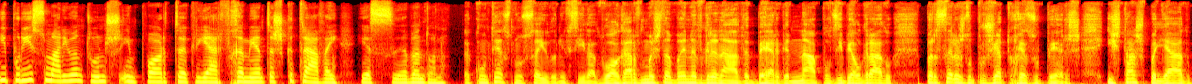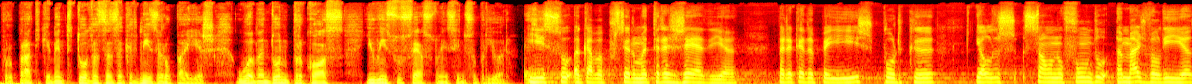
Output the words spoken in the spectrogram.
e por isso Mário Antunes importa criar ferramentas que travem esse abandono. Acontece no seio da Universidade do Algarve, mas também na de Granada, Berga, Nápoles e Belgrado parceiras do projeto Resuperes e está espalhado por praticamente todas as academias europeias. O abandono precoce e o insucesso no ensino superior. Isso acaba por ser uma tragédia para cada país, porque eles são, no fundo, a mais-valia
